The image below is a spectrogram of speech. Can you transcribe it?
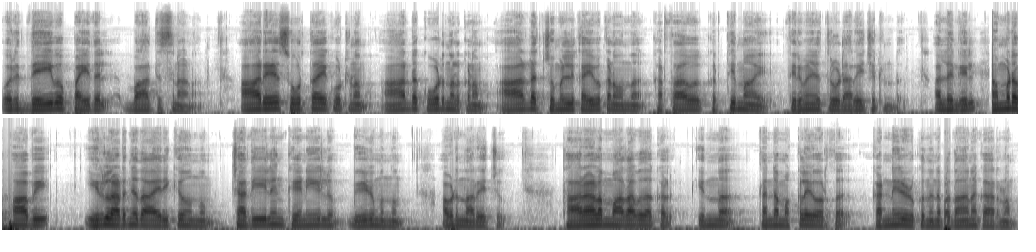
ഒരു ദൈവ പൈതൽ ബാധ്യസ്ഥനാണ് ആരെ സുഹൃത്തായി കൂട്ടണം ആരുടെ കൂടെ നടക്കണം ആരുടെ ചുമലിൽ കൈവെക്കണമെന്ന് കർത്താവ് കൃത്യമായി തിരുവനന്തപുരത്തിലൂടെ അറിയിച്ചിട്ടുണ്ട്. അല്ലെങ്കിൽ നമ്മുടെ ഭാവി ഇരുളടഞ്ഞതായിരിക്കുമെന്നും ചതിയിലും കെണിയിലും വീഴുമെന്നും അവിടുന്ന് അറിയിച്ചു. ധാരാളം മാതാപിതാക്കൾ ഇന്ന് തന്റെ മക്കളെ ഓർത്ത് കണ്ണീരൊഴുക്കുന്നതിന് പ്രധാന കാരണം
